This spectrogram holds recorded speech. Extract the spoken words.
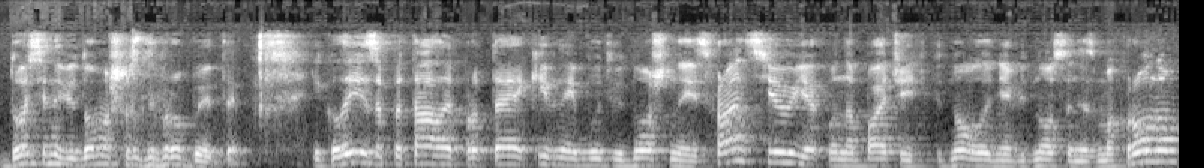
досі невідомо, що з ним робити. І коли її запитали про те, які в неї будуть відносини з Францією, як вона бачить відновлення відносини з Макроном,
